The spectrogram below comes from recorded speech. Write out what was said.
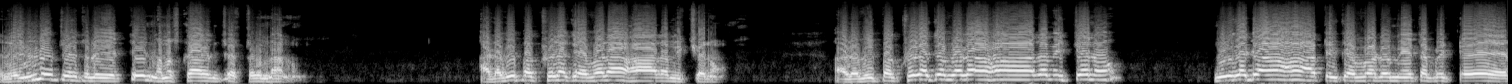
రెండు చేతులు ఎత్తి నమస్కారం చేస్తూ ఉన్నాను. అడవి పక్షులకు ఎవరాహారం ఇచ్చాను? అడవి పక్షులకు ఎవరాహారం ఇచ్చాను? మృగజాతికెవ్వడు మేత పెట్టే.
